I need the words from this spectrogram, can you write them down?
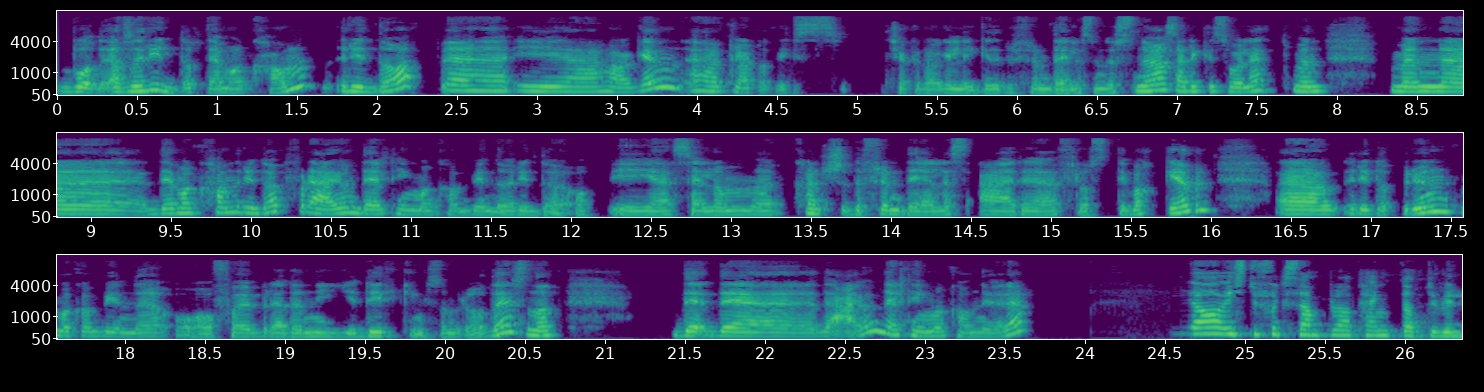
både, altså rydde opp det man kan rydde opp eh, i hagen. Jeg har klart at hvis kjøkkenhagen ligger fremdeles under snø, så er det ikke så lett. Men, men uh, det man kan rydde opp, for det er jo en del ting man kan begynne å rydde opp i eh, selv om uh, kanskje det fremdeles er frost i bakken. rydde opp rundt. Man kan begynne å forberede nye dyrkingsområder. sånn at det, det, det er jo en del ting man kan gjøre. Ja, hvis du f.eks. har tenkt at du vil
